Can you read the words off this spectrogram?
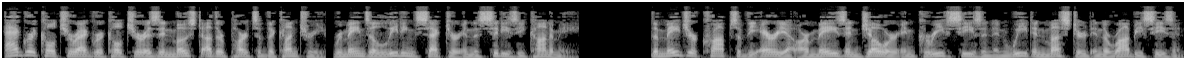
Agriculture Agriculture as in most other parts of the country, remains a leading sector in the city's economy. The major crops of the area are maize and jowar in Kharif season and wheat and mustard in the Rabi season.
